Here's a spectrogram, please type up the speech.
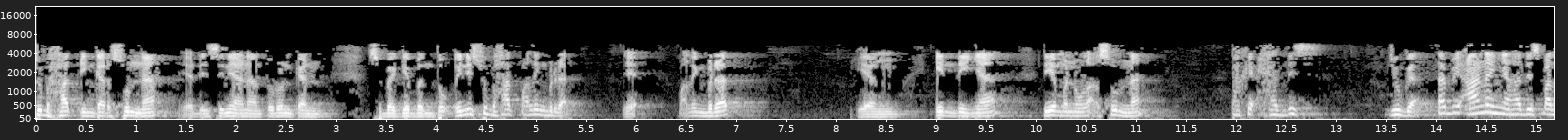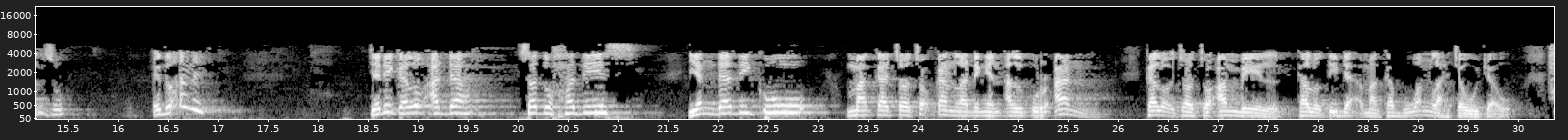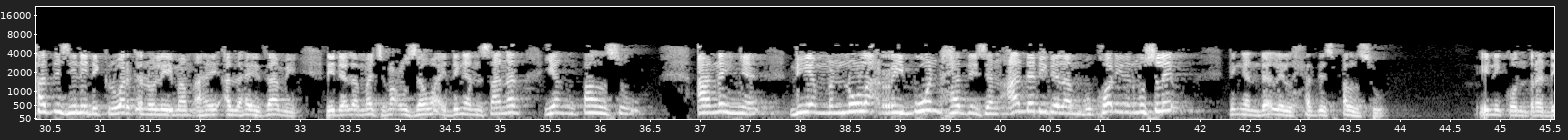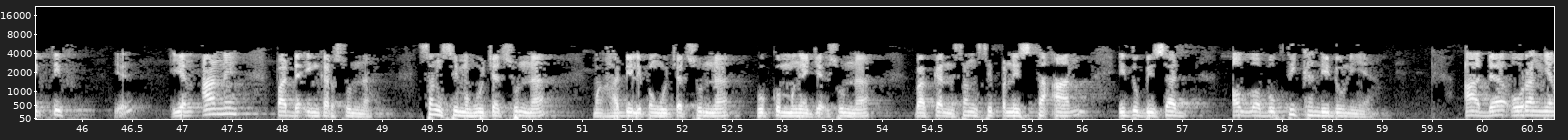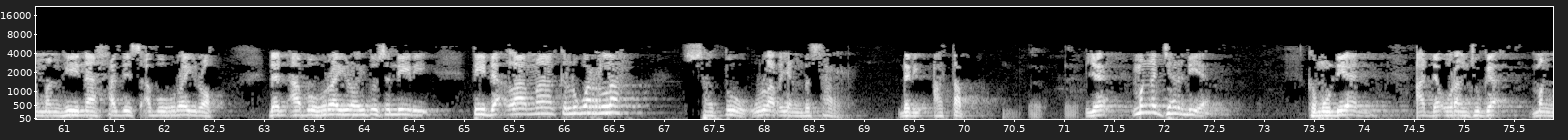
subhat ingkar sunnah ya di sini anak turunkan sebagai bentuk ini subhat paling berat ya paling berat yang intinya dia menolak sunnah pakai hadis juga. Tapi anehnya hadis palsu itu aneh. Jadi kalau ada satu hadis yang dadiku maka cocokkanlah dengan Al-Quran kalau cocok ambil, kalau tidak maka buanglah jauh-jauh. Hadis ini dikeluarkan oleh Imam Al-Haythami di dalam Majma'u Zawaid dengan sanad yang palsu. Anehnya, dia menolak ribuan hadis yang ada di dalam Bukhari dan Muslim dengan dalil hadis palsu. Ini kontradiktif. Ya? Yang aneh pada ingkar sunnah. Sanksi menghujat sunnah, menghadiri penghujat sunnah, hukum mengejek sunnah, Bahkan sanksi penistaan itu bisa Allah buktikan di dunia. Ada orang yang menghina hadis Abu Hurairah dan Abu Hurairah itu sendiri tidak lama keluarlah satu ular yang besar dari atap ya mengejar dia. Kemudian ada orang juga meng,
